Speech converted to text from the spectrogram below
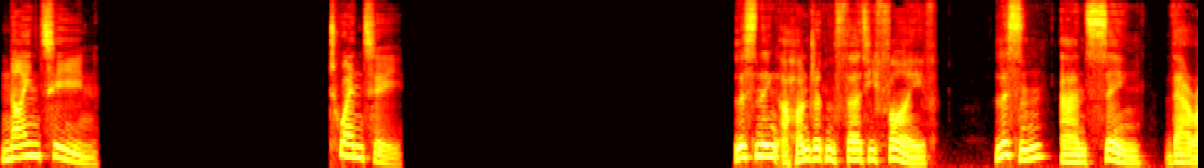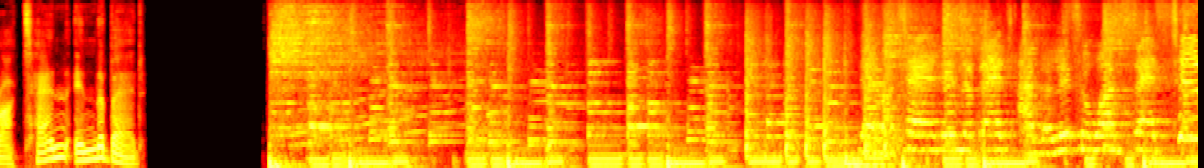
nineteen, twenty. Listening 135. Listen and sing. There are 10 in the bed. There are ten in the bed, and the little one says two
